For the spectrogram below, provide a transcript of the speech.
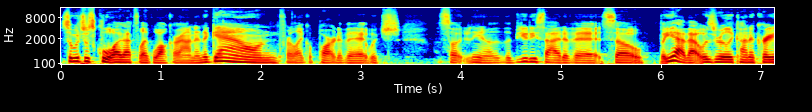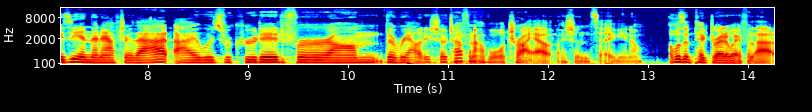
So which was cool. I got to like walk around in a gown for like a part of it, which so you know the beauty side of it so but yeah that was really kind of crazy and then after that i was recruited for um, the reality show tough enough well tryout i shouldn't say you know i wasn't picked right away for that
